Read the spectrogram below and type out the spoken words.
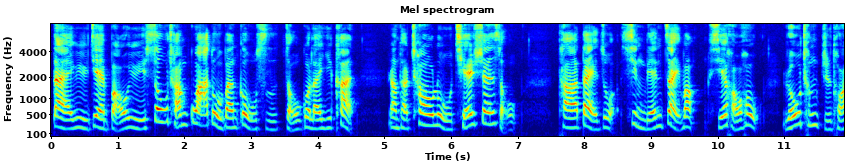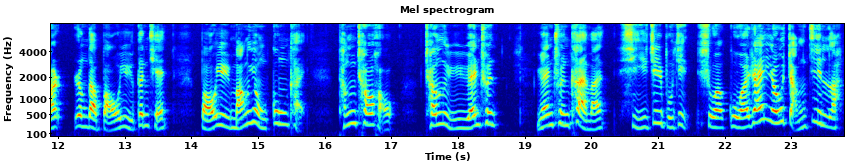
黛玉见宝玉搜肠刮肚般构思，走过来一看，让他抄录前三首，他代作“杏帘在望”，写好后揉成纸团，扔到宝玉跟前。宝玉忙用公楷誊抄好，呈与元春。元春看完，喜之不尽，说：“果然有长进了。”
